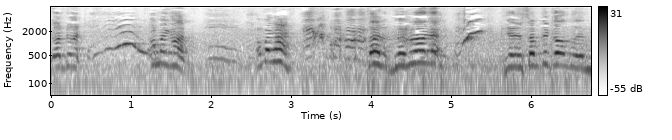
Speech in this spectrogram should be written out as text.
Don't do it. Oh, my God. Oh, my God. Sir, no, no, no. There is something called... Um,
